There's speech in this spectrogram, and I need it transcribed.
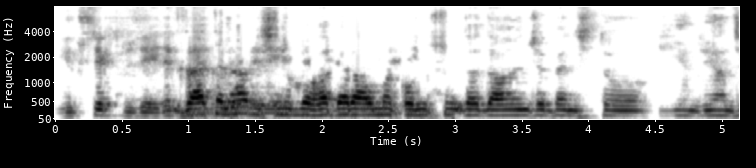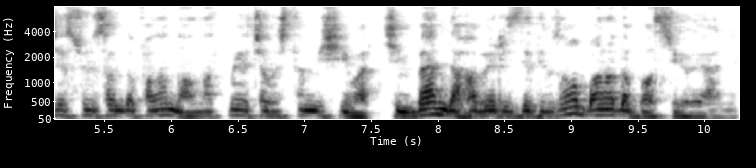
Yüksek düzeyde Zaten abi şimdi bu haber alma konusunda daha önce ben işte o Yeni Dünya Cesur İnsan'da falan da anlatmaya çalıştığım bir şey var. Şimdi ben de haber izlediğim zaman bana da basıyor yani.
